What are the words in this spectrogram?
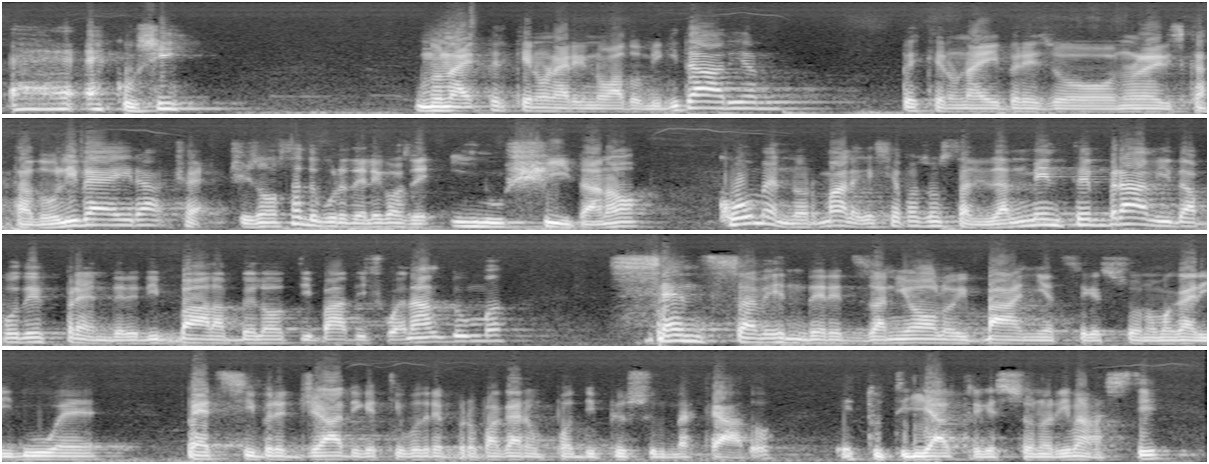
È, è così. Non hai- perché non hai rinnovato Mkhitaryan, perché non hai preso, non hai riscattato Oliveira, cioè ci sono state pure delle cose in uscita, no? Come è normale che sia sono stati talmente bravi da poter prendere Dybala, Belotti, Patic, Wijnaldum senza vendere Zaniolo e Bagnez, che sono magari due pezzi pregiati che ti potrebbero pagare un po' di più sul mercato, e tutti gli altri che sono rimasti,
